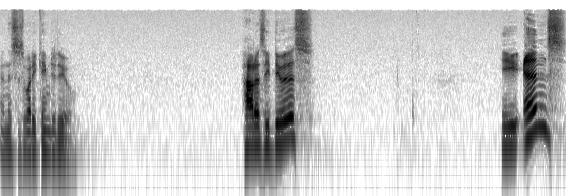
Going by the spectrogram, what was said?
And this is what he came to do. How does he do this? He ends,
